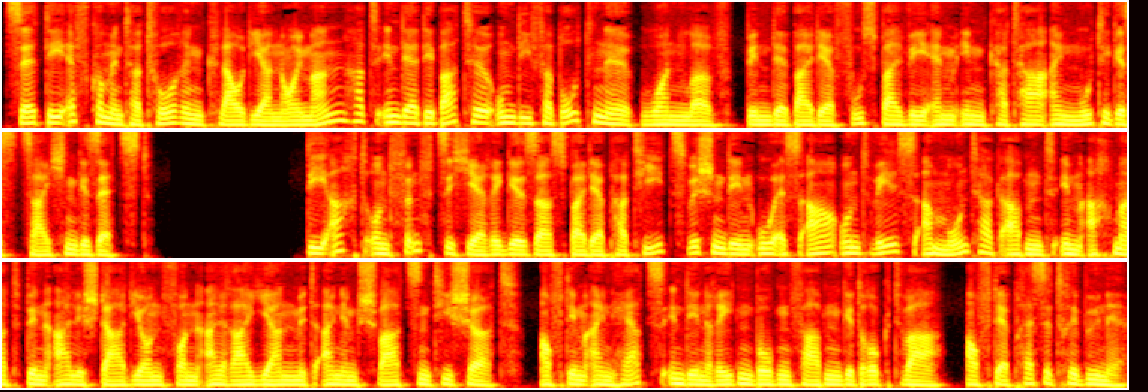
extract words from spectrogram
ZDF-Kommentatorin Claudia Neumann hat in der Debatte um die verbotene One Love-Binde bei der Fußball-WM in Katar ein mutiges Zeichen gesetzt. Die 58-Jährige saß bei der Partie zwischen den USA und Wales am Montagabend im Ahmad bin Ali Stadion von Al Rayyan mit einem schwarzen T-Shirt, auf dem ein Herz in den Regenbogenfarben gedruckt war, auf der Pressetribüne.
